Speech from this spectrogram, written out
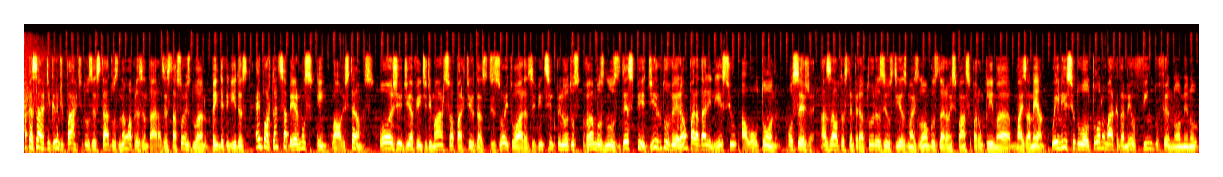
Apesar de grande parte dos estados não apresentar as estações do ano bem definidas, é importante sabermos em qual estamos. Hoje, dia 20 de março, a partir das 18 horas e 25 minutos, vamos nos despedir do verão para dar início ao outono. Ou seja, as altas temperaturas e os dias mais longos darão espaço para um clima mais ameno. O início do outono marca também o fim do fenômeno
